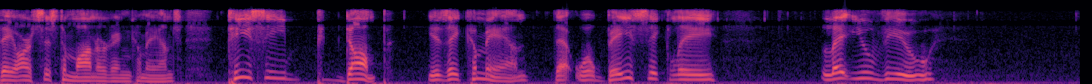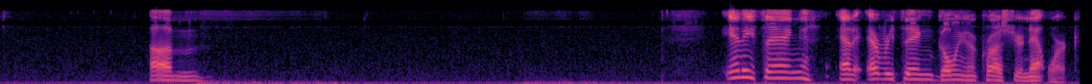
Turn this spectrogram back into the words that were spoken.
they are system monitoring commands. TCP dump is a command that will basically let you view um, anything and everything going across your network.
